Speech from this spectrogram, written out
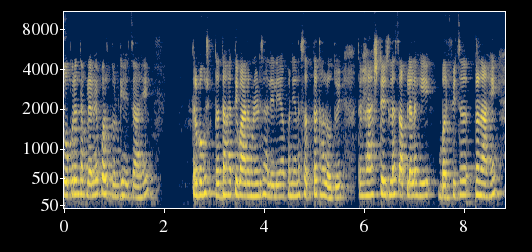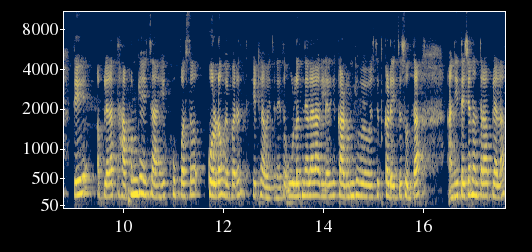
तोपर्यंत आपल्याला हे परतून घ्यायचं आहे. तर बघू शकता दहा ते बारा मिनिट झालेले आपण याला सतत हलवतोय. तर ह्या स्टेजलाच आपल्याला हे बर्फीचं सण आहे ते आपल्याला थापून घ्यायचं आहे. खूप असं कोरडं होईपर्यंत हे ठेवायचं नाही. तर उलटण्याला लागलेलं हे काढून घेऊ व्यवस्थित कढईचं सुद्धा. आणि त्याच्यानंतर आपल्याला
